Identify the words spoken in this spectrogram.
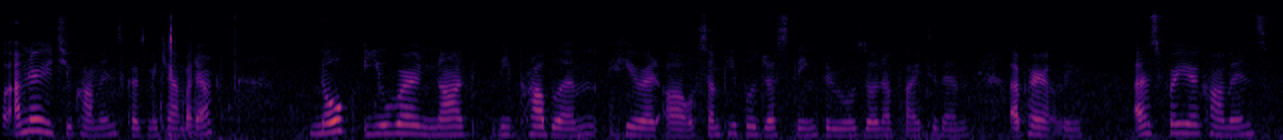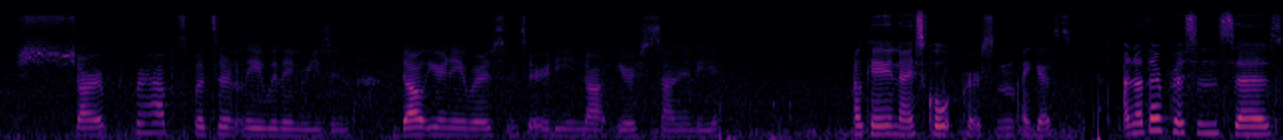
Well, I'm gonna read two comments because me can't bother. Nope, you were not the problem here at all. Some people just think the rules don't apply to them, apparently. As for your comments, sharp, perhaps, but certainly within reason. Doubt your neighbor's sincerity, not your sanity. Okay, nice quote, person, I guess. Another person says,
